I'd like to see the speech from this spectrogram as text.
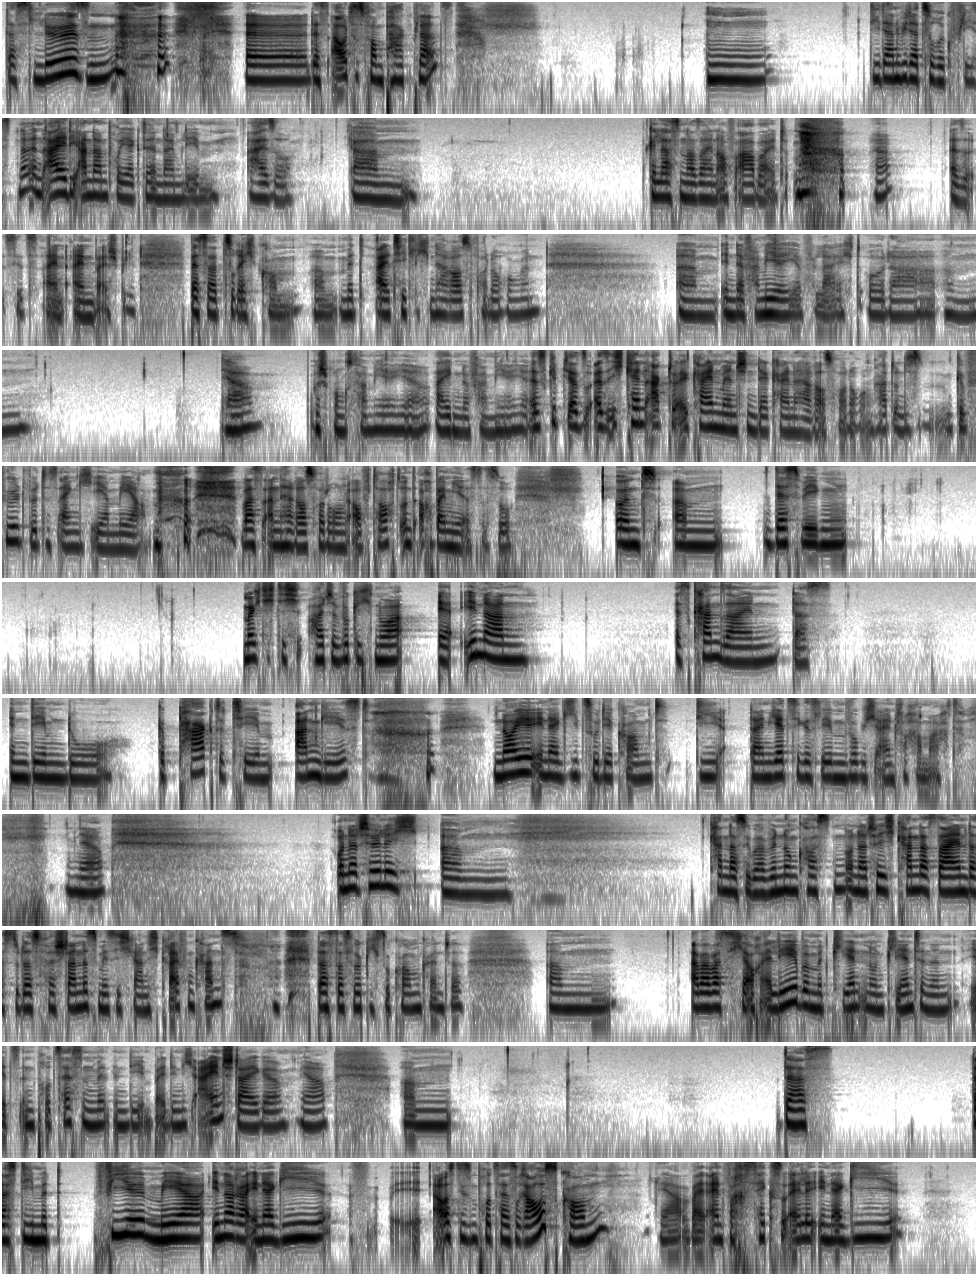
das Lösen äh, des Autos vom Parkplatz, mm, die dann wieder zurückfließt ne, in all die anderen Projekte in deinem Leben. Also, ähm, gelassener sein auf Arbeit. ja? Also ist jetzt ein, ein Beispiel besser zurechtkommen ähm, mit alltäglichen Herausforderungen ähm, in der Familie vielleicht oder ähm, ja, Ursprungsfamilie, eigene Familie. Es gibt ja so, also ich kenne aktuell keinen Menschen, der keine Herausforderungen hat und es gefühlt wird es eigentlich eher mehr, was an Herausforderungen auftaucht und auch bei mir ist es so. Und ähm, deswegen möchte ich dich heute wirklich nur erinnern, es kann sein, dass indem du geparkte Themen angehst, neue Energie zu dir kommt, die dein jetziges Leben wirklich einfacher macht. Ja. Und natürlich ähm, kann das Überwindung kosten und natürlich kann das sein, dass du das verstandesmäßig gar nicht greifen kannst, dass das wirklich so kommen könnte. Ähm, aber was ich ja auch erlebe mit Klienten und Klientinnen jetzt in Prozessen, mit, in die, bei denen ich einsteige, ja, ähm, dass, dass die mit viel mehr innerer Energie aus diesem Prozess rauskommen ja, weil einfach sexuelle Energie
